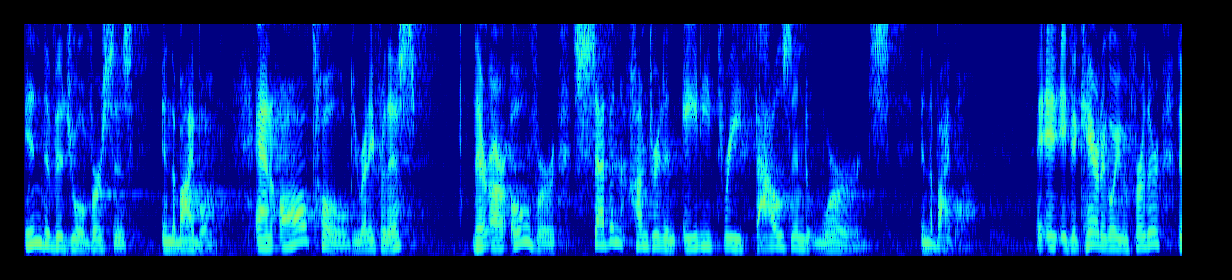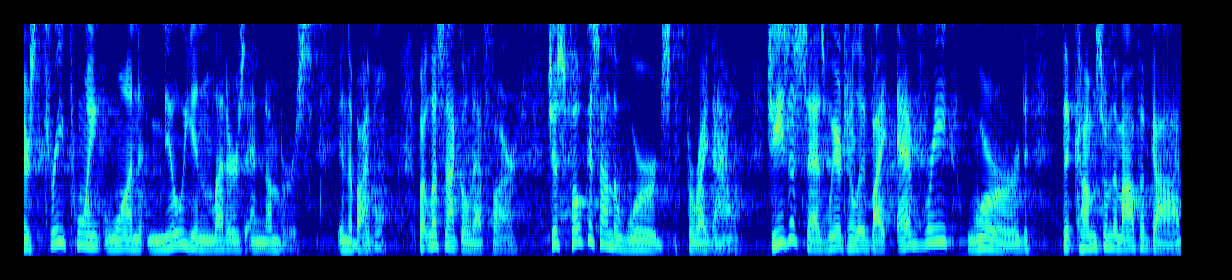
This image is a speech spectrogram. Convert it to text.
individual verses in the Bible. And all told, you ready for this? There are over 783,000 words in the Bible. If you care to go even further, there's 3.1 million letters and numbers in the Bible. But let's not go that far. Just focus on the words for right now. Jesus says we are to live by every word that comes from the mouth of God.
